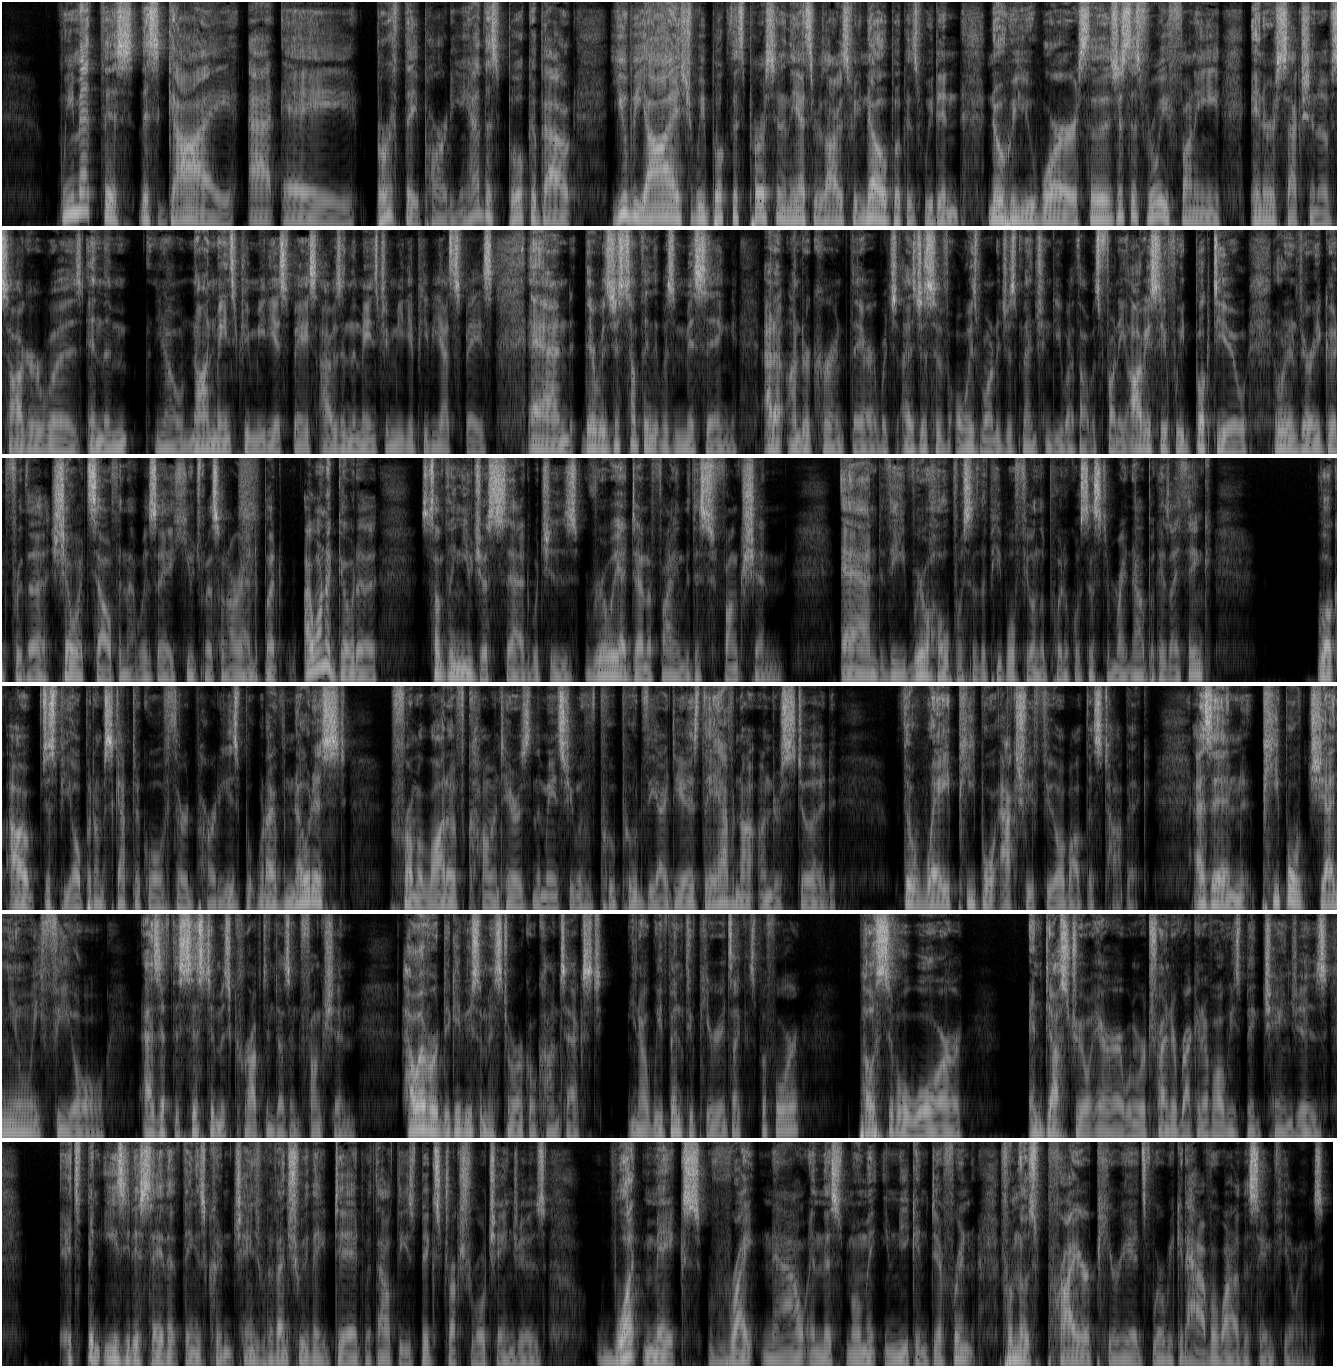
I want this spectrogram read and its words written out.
we met this this guy at a birthday party. He had this book about UBI. Should we book this person? And the answer is obviously no, because we didn't know who you were. So there's just this really funny intersection of Saagar was in the you know non-mainstream media space. I was in the mainstream media PBS space, and there was just something that was missing at an undercurrent there, which I just have always wanted to just mention to you. I thought was funny. Obviously, if we'd booked you, it would have been very good for the show itself, and that was a huge miss on our end. But I want to go to something you just said, which is really identifying the dysfunction and the real hopelessness that people feel in the political system right now. Because I think, look, I'll just be open. I'm skeptical of third parties, but what I've noticed from a lot of commentators in the mainstream who've poo pooed the idea is they have not understood the way people actually feel about this topic. As in, people genuinely feel as if the system is corrupt and doesn't function. However, to give you some historical context, you know, we've been through periods like this before post Civil War, industrial era, when we're trying to reckon with all these big changes. It's been easy to say that things couldn't change, but eventually they did without these big structural changes. What makes right now in this moment unique and different from those prior periods where we could have a lot of the same feelings?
